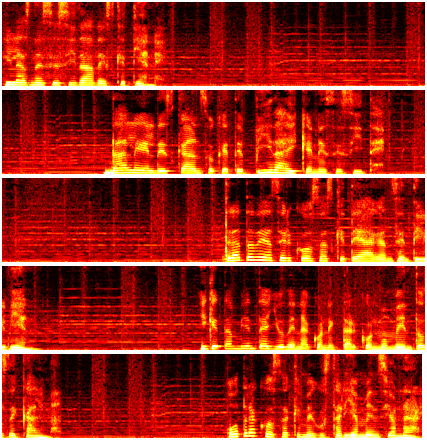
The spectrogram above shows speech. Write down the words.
y las necesidades que tiene. Dale el descanso que te pida y que necesite. Trata de hacer cosas que te hagan sentir bien y que también te ayuden a conectar con momentos de calma. Otra cosa que me gustaría mencionar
